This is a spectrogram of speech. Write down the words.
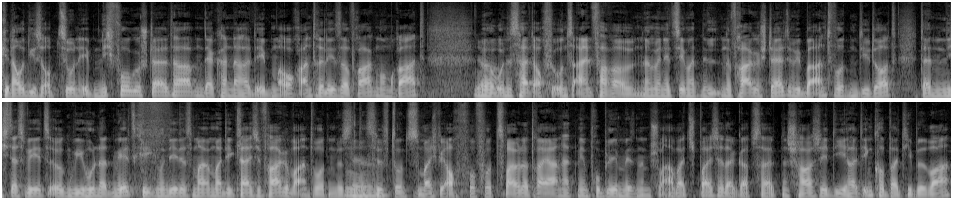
genau diese Option eben nicht vorgestellt haben, der kann da halt eben auch andere Leser fragen um Rat äh, und ist halt auch für uns einfacher, ne? wenn jetzt jemand eine, eine Frage stellt und wir beantworten die dort, dann nicht, dass wir jetzt irgendwie 100 Mails kriegen und jedes Mal immer die gleiche Frage beantworten müssen. Das hilft uns zum Beispiel auch vor, vor zwei oder drei Jahren hatten wir ein Problem mit einem Arbeitsspeicher, da gab es halt eine Charge, die halt inkompatibel war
